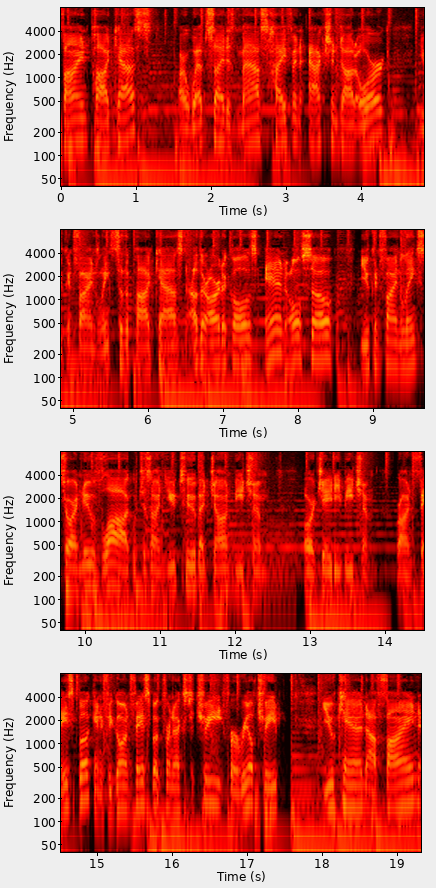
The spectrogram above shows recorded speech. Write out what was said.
find podcasts. Our website is mass-action.org. You can find links to the podcast, other articles, and also you can find links to our new vlog, which is on YouTube at John Beecham or JD Beecham. We're on Facebook, and if you go on Facebook for an extra treat, for a real treat, you can uh, find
